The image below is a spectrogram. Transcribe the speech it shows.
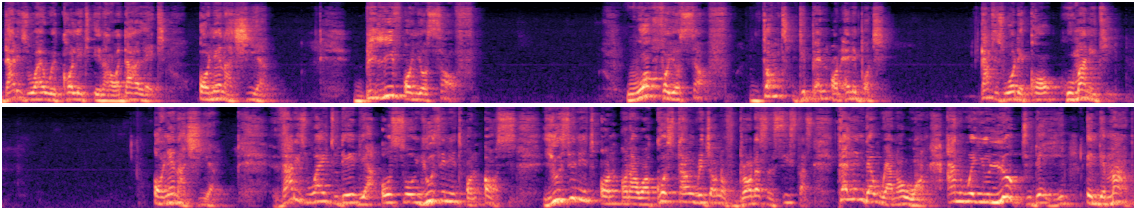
That is why we call it in our dialect onye na chia believe on yourself. Work for yourself. Don't depend on anybody. That is what they call humanity. Onyenashia. That is why today they are also using it on us, using it on, on our coastal region of brothers and sisters, telling them we are not one. And when you look today in the map,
